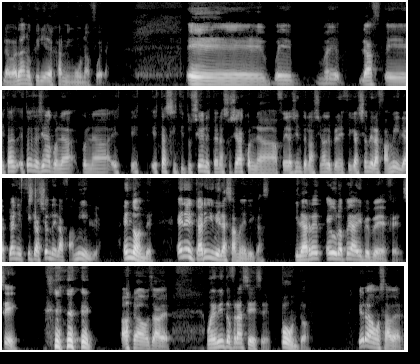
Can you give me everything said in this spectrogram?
la verdad no quería dejar ninguna afuera. Eh, eh, con, estas instituciones están asociadas con la Federación Internacional de Planificación de la Familia. Planificación de la familia. ¿En dónde? En el Caribe y las Américas y la red europea de IPPF. Sí. ahora vamos a ver. Movimiento franceses, punto. Y ahora vamos a ver.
